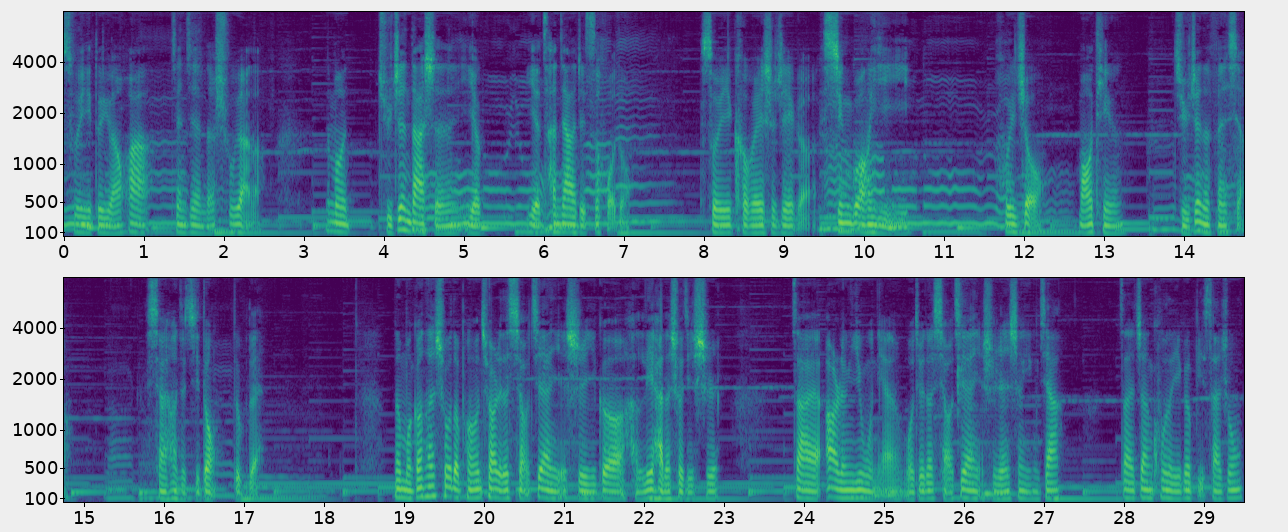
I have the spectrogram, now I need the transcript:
所以对原画渐渐的疏远了。那么矩阵大神也也参加了这次活动，所以可谓是这个星光熠熠。徽州、毛婷、矩阵的分享，想想就激动，对不对？那么刚才说的朋友圈里的小健也是一个很厉害的设计师。在二零一五年，我觉得小健也是人生赢家。在战酷的一个比赛中，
